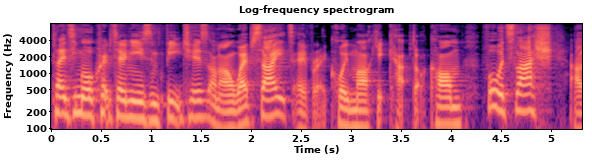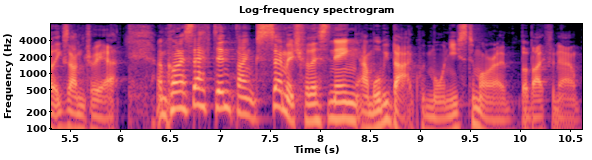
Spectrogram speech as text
Plenty more crypto news and features on our website over at coinmarketcap.com forward slash Alexandria. I'm Connor Sefton. Thanks so much for listening, and we'll be back with more news tomorrow. Bye bye for now.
